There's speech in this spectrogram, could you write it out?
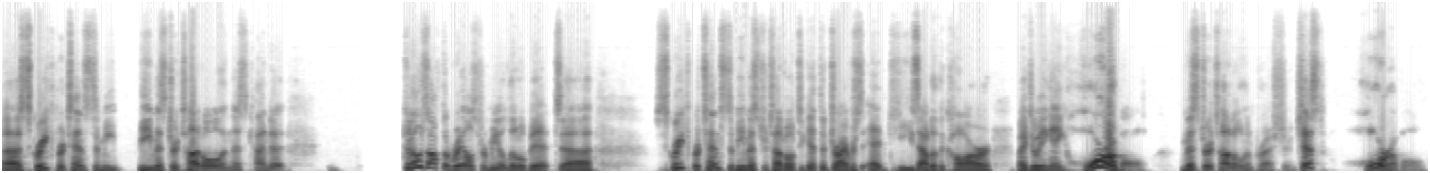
Uh, Screech pretends to be Mr. Tuttle, and this kind of goes off the rails for me a little bit. Uh, Screech pretends to be Mr. Tuttle to get the driver's ed keys out of the car by doing a horrible Mr. Tuttle impression. Just horrible.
